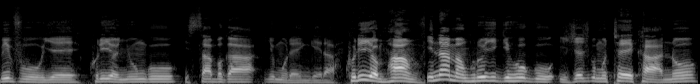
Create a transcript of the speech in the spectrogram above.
bivuye kuri iyo nyungu isabwa y'umurengera kuri iyo mpamvu inama nkuru y'igihugu ijejwe umutekano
